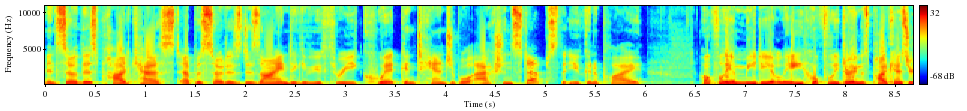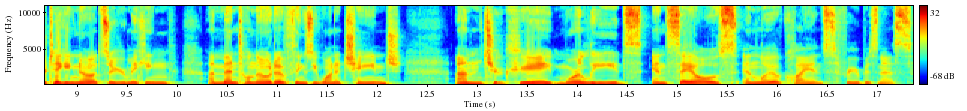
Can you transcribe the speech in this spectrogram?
And so, this podcast episode is designed to give you three quick and tangible action steps that you can apply hopefully immediately. Hopefully, during this podcast, you're taking notes or you're making a mental note of things you want to change um, to create more leads and sales and loyal clients for your business.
